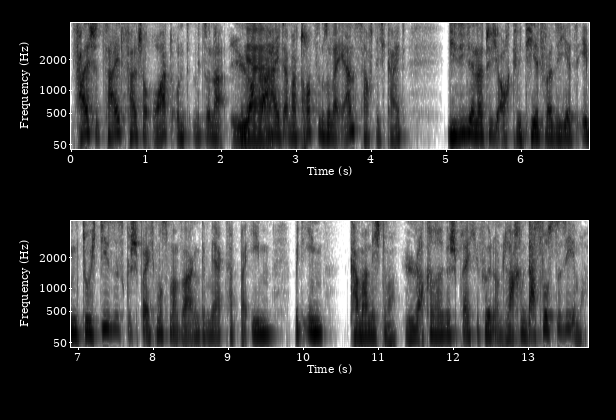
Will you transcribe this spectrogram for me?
falsche Zeit, falscher Ort und mit so einer Lockerheit, aber trotzdem so einer Ernsthaftigkeit, die sie dann natürlich auch quittiert, weil sie jetzt eben durch dieses Gespräch, muss man sagen, gemerkt hat, bei ihm, mit ihm kann man nicht nur lockere Gespräche führen und lachen, das wusste sie immer,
